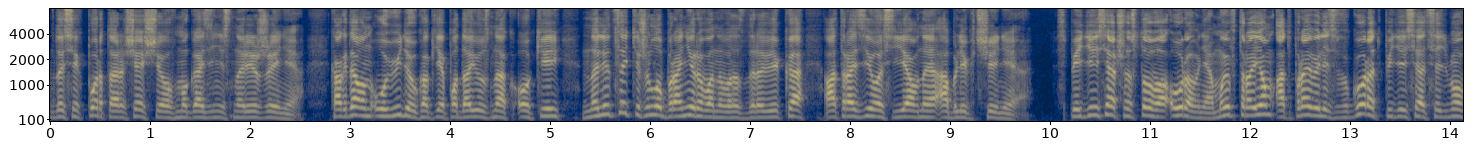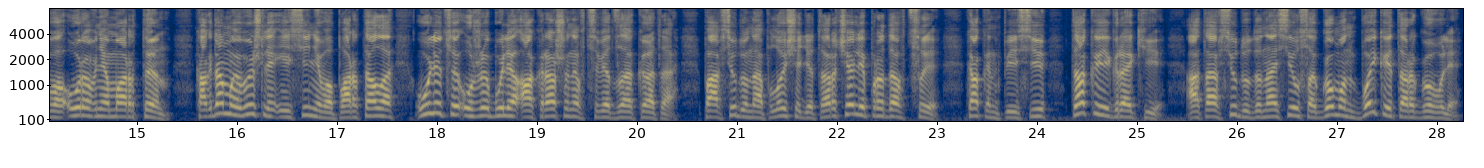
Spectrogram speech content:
до сих пор торчащего в магазине снаряжения. Когда он увидел, как я подаю знак «Окей», на лице тяжело бронированного здоровяка отразилось явное облегчение. С 56 уровня мы втроем отправились в город 57 уровня Мартен. Когда мы вышли из синего портала, улицы уже были окрашены в цвет заката. Повсюду на площади торчали продавцы, как NPC, так и игроки. Отовсюду доносился гомон бойкой торговли.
